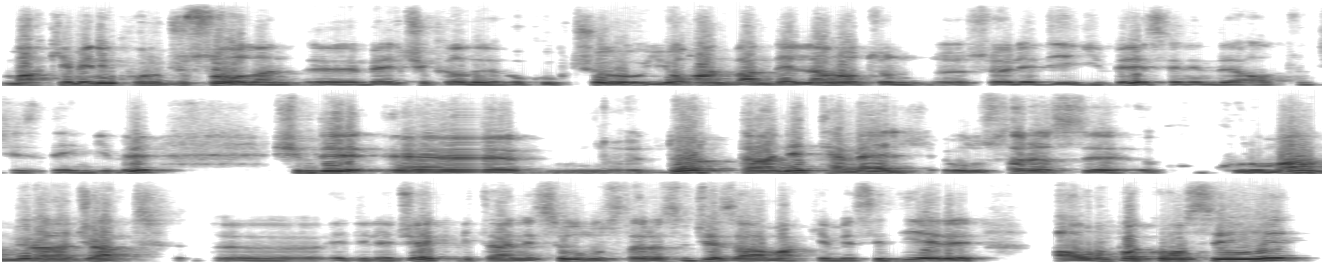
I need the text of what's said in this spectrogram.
mahkemenin kurucusu olan e, Belçikalı hukukçu Johan van der Lanot'un e, söylediği gibi, senin de altın çizdiğin gibi, şimdi e, dört tane temel uluslararası kuruma müracaat e, edilecek. Bir tanesi Uluslararası Ceza Mahkemesi, diğeri Avrupa Konseyi,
